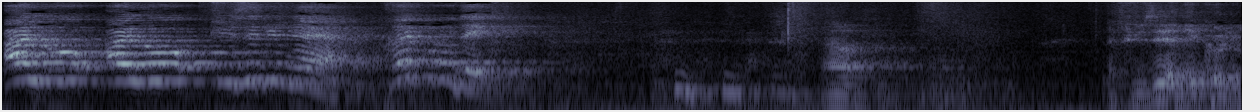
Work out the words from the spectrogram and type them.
Allô, allô, fusée lunaire, répondez. Alors, la fusée a décollé.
